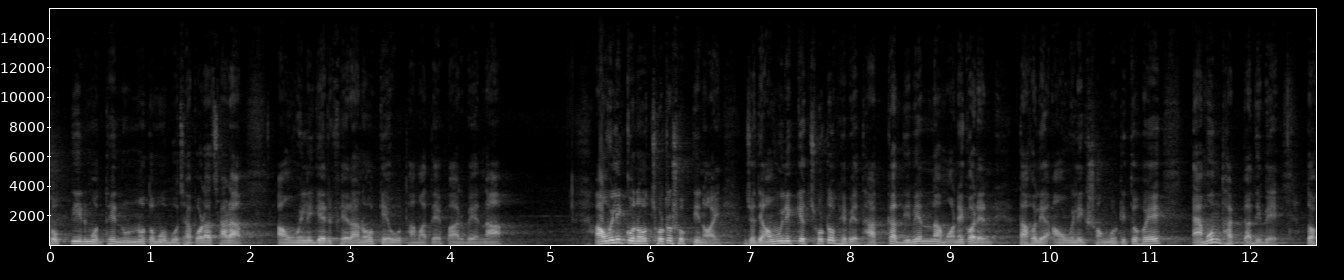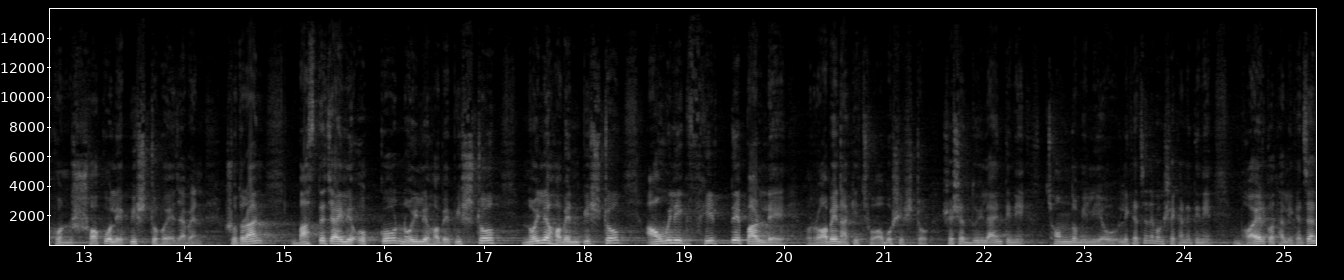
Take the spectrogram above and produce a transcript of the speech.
শক্তির মধ্যে ন্যূনতম বোঝাপড়া ছাড়া আওয়ামী লীগের ফেরানো কেউ থামাতে পারবে না। আওয়ামী লীগ কোনো ছোট শক্তি নয়। যদি আওয়ামী লীগকে ছোট ভেবে ধাক্কা দিবেন না মনে করেন, তাহলে আওয়ামী লীগ সংগঠিত হয়ে এমন ধাক্কা দিবে, তখন সকলে পিষ্ট হয়ে যাবেন। সুতরাং বাঁচতে চাইলে ঐক্য, নইলে হবে পিষ্ট। নইলে হবেন পিষ্ট। আওয়ামী লীগ ফিরতে পারলে রবে না কিছু অবশিষ্ট। শেষের দুই লাইন তিনি ছন্দ মিলিয়েও লিখেছেন এবং সেখানে তিনি ভয়ের কথা লিখেছেন।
